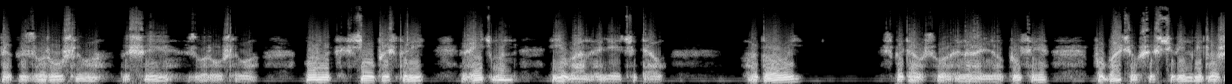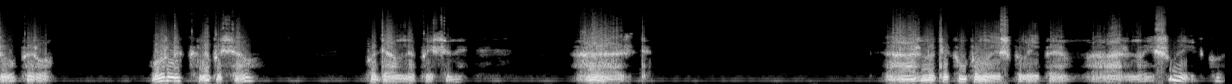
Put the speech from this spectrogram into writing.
Так зворушливо, пиши, зворушливо. Орлик сів при столі, гетьман Євангелія читав. Готовий? спитав свого генерального писаря, побачивши, що він відложив перо. Орлик написав, подав написане. Гаразд. Гарно ти компонуєш, Пилипе, гарно і швидко.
